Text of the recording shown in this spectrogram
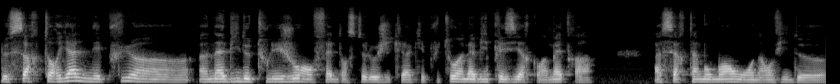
le sartorial n'est plus un, un, habit de tous les jours en fait dans cette logique-là, qui est plutôt un habit plaisir qu'on va mettre à, à certains moments où on a envie de,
